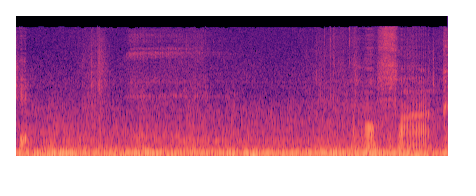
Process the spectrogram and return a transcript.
Shit. Oh fuck.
